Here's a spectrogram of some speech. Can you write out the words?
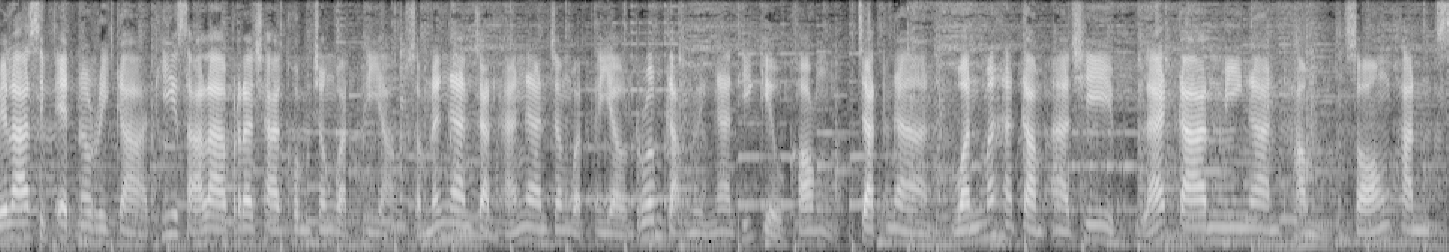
เวลา 11นาฬิกาที่ศาลาประชาคมจังหวัดพะเยาสำนักงงานจัดหางานจังหวัดพะเยาร่วมกับหน่วยงานที่เกี่ยวข้อง จัดงานวันมหกรรมอาชีพ และการมีงานทำ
